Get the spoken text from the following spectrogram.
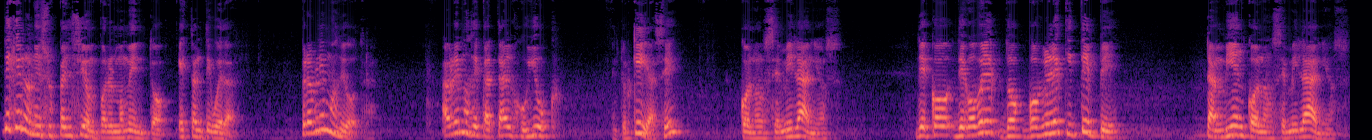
Déjenlo en suspensión por el momento esta antigüedad, pero hablemos de otra. Hablemos de Katal Huyuk, en Turquía, ¿sí? Con 11.000 años de, de Göbekli Tepe, también con 11.000 años,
